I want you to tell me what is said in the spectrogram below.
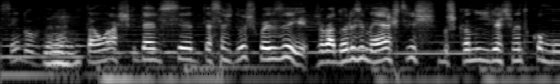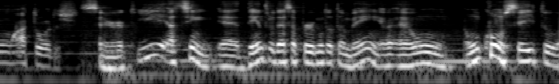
sem dúvida, né? uhum. né? Então eu acho que deve ser dessas duas coisas aí. Jogadores e mestres buscando um divertimento comum a todos. Certo. E assim, é, dentro dessa pergunta também, é, é um, é um conceito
